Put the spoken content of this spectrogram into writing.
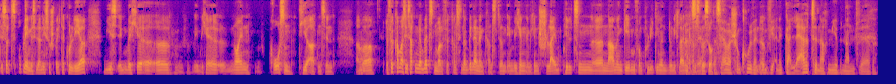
ist halt das Problem. Ist wieder nicht so spektakulär, wie es irgendwelche äh, irgendwelche neuen großen Tierarten sind. Aber dafür kann man, das hatten wir am letzten Mal, dafür kannst du ihn dann benennen, kannst du dann irgendwelchen, irgendwelchen Schleimpilzen äh, Namen geben von Politikern, die du nicht leiden Das kannst wäre oder so. das wär aber schon cool, wenn irgendwie eine Galerte nach mir benannt wäre.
